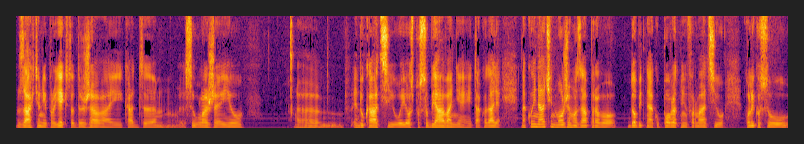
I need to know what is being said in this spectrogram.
zahtjevni projekt održava i kad se ulaže i u edukaciju i osposobljavanje i tako dalje, na koji način možemo zapravo dobiti nekakvu povratnu informaciju koliko su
